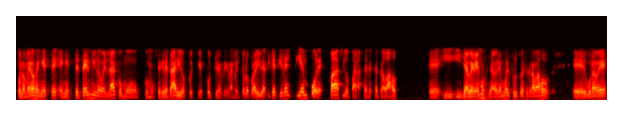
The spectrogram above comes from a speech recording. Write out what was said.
por lo menos en este en este término, ¿verdad? Como como secretario, porque porque el reglamento lo prohíbe, así que tiene el tiempo, el espacio para hacer ese trabajo y, y ya veremos, ya veremos el fruto de ese trabajo eh, una vez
